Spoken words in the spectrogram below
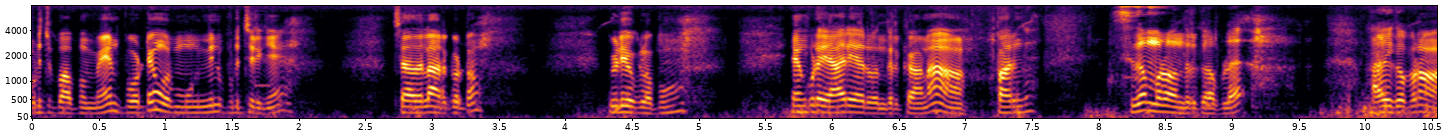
பிடிச்சி பார்ப்போம். மேன் போட்டேன். ஒரு மூணு மீன் பிடிச்சிருக்கேன். சரி அதெல்லாம் இருக்கட்டும். வீடியோக்குள்ளே போவோம். என் கூட யார் யார் வந்திருக்காங்கன்னா பாருங்கள் சிதம்பரம் வந்திருக்காப்புல. அதுக்கப்புறம்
